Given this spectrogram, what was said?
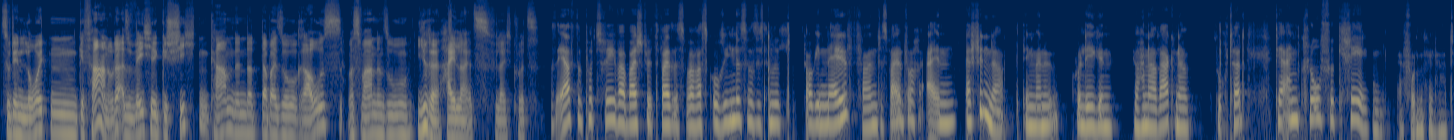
zu den Leuten gefahren, oder? Also welche Geschichten kamen denn da, dabei so raus? Was waren denn so Ihre Highlights vielleicht kurz? Das erste Porträt war beispielsweise, es war was Skurriles, was ich ziemlich originell fand. Es war einfach ein Erfinder, den meine Kollegin Johanna Wagner gesucht hat, der ein Klo für Krähen erfunden hat.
